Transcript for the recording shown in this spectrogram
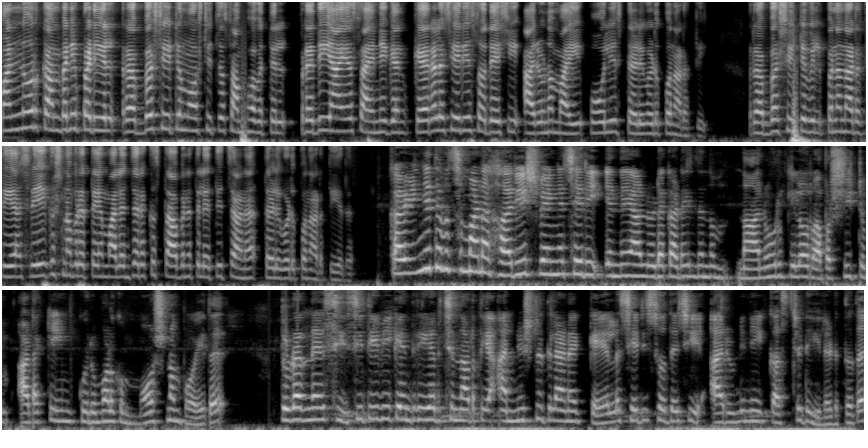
മണ്ണൂർ കമ്പനിപ്പടിയിൽ റബ്ബർ ഷീറ്റ് മോഷ്ടിച്ച സംഭവത്തിൽ പ്രതിയായ സൈനികൻ കേരളശ്ശേരി സ്വദേശി അരുണുമായി പോലീസ് തെളിവെടുപ്പ് നടത്തി. റബ്ബർ ഷീറ്റ് വിൽപ്പന നടത്തിയ ശ്രീകൃഷ്ണപുരത്തെ മലഞ്ചരക്ക് സ്ഥാപനത്തിൽ എത്തിച്ചാണ് തെളിവെടുപ്പ് നടത്തിയത്. കഴിഞ്ഞ ദിവസമാണ് ഹരീഷ് വേങ്ങശ്ശേരി എന്നയാളുടെ കടയിൽ നിന്നും നാനൂറ് കിലോ റബ്ബർ ഷീറ്റും അടക്കയും കുരുമുളകും മോഷണം പോയത്. തുടർന്ന് സി സി ടി വി കേന്ദ്രീകരിച്ച് നടത്തിയ അന്വേഷണത്തിലാണ് കേരളശ്ശേരി സ്വദേശി അരുണിനെ കസ്റ്റഡിയിലെടുത്തത്.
